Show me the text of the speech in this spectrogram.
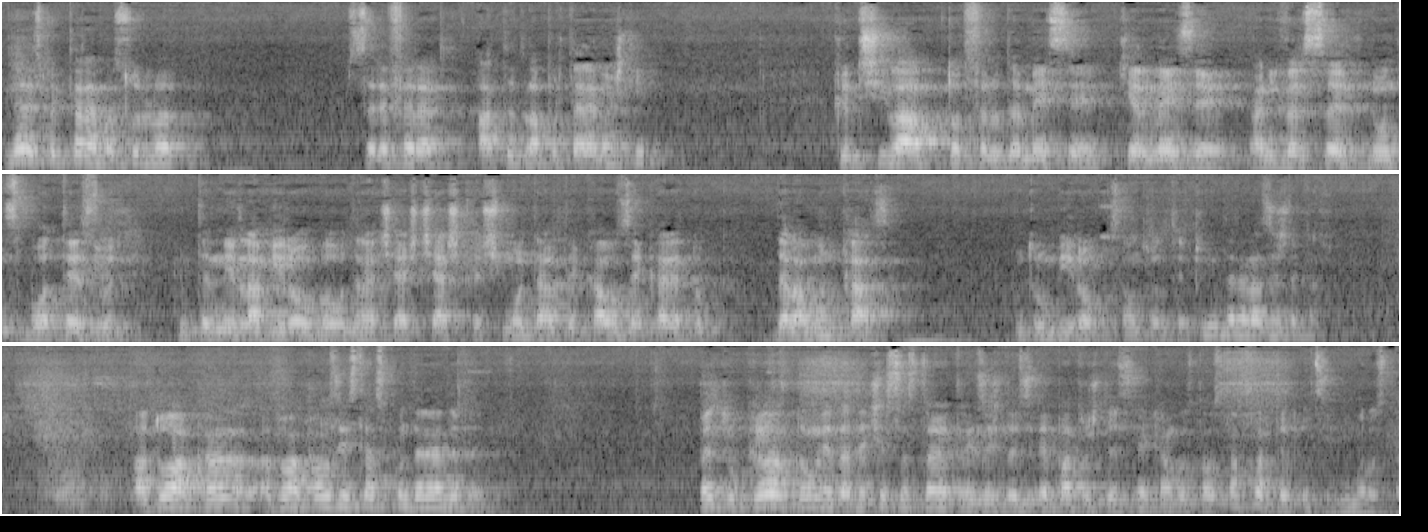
Nerespectarea măsurilor se referă atât la purtarea măștii, cât și la tot felul de mese, chermeze, aniversări, nunți, botezuri, întâlniri la birou, băut în aceeași ceașcă și multe alte cauze care duc de la un caz într-un birou sau într-o întreprindere la zeci de cazuri. A doua, a doua cauză este ascunderea adevărului. Pentru că, domnule, dar de ce să stau eu 30 de zile, 40 de zile, că am stat, au stat foarte puțin numărul ăsta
